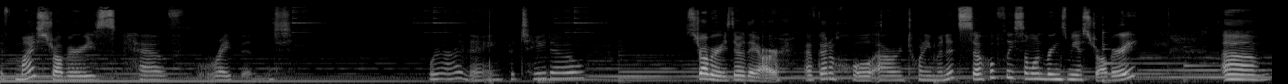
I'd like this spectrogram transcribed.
if my strawberries have ripened. Where are they? Potato. Strawberries, there they are. I've got a whole hour and 20 minutes, so hopefully someone brings me a strawberry. Um,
